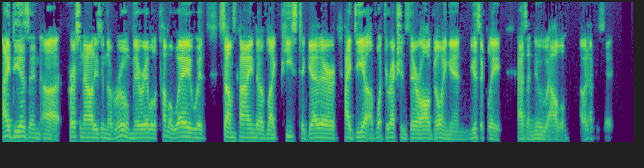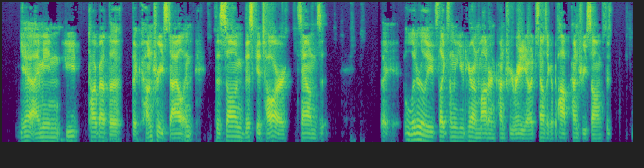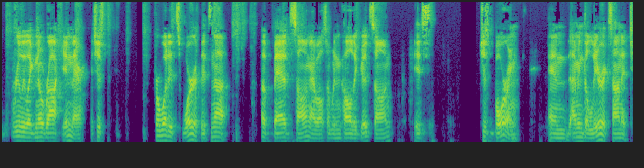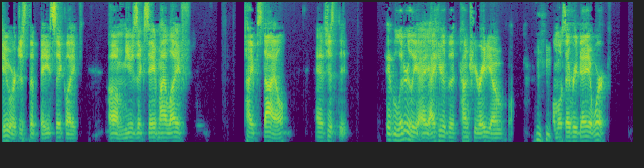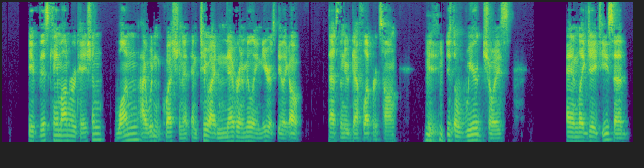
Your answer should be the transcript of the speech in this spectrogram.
ideas and uh, personalities in the room, they were able to come away with some kind of like piece together idea of what directions they're all going in musically as a new album. I would have to say. Yeah, I mean, you talk about the the country style and the song "This Guitar" sounds like, literally it's like something you'd hear on modern country radio. It sounds like a pop country song. There's really like no rock in there. It's just for what it's worth, it's not a bad song. I also wouldn't call it a good song. It's just boring. And I mean, the lyrics on it too are just the basic, like, oh, music saved my life type style. And it's just, it, it literally, I, I hear the country radio almost every day at work. If this came on rotation, one, I wouldn't question it. And two, I'd never in a million years be like, oh, that's the new Def Leppard song. just a weird choice. And like JT said,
